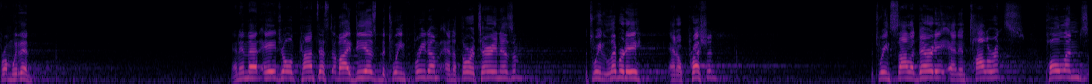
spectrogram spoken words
from within. And in that age old contest of ideas between freedom and authoritarianism, between liberty and oppression, between solidarity and intolerance, Poland's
